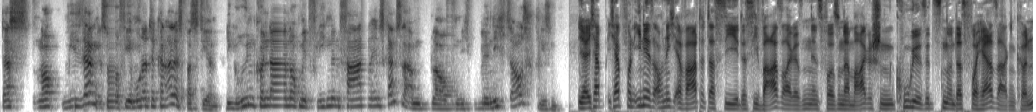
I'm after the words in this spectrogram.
dass noch, wie Sie sagen, es noch vier Monate kann alles passieren. Die Grünen können da noch mit fliegenden Fahnen ins Kanzleramt laufen. Ich will nichts ausschließen. Ja, ich habe ich hab von Ihnen jetzt auch nicht erwartet, dass Sie, dass Sie Wahrsager sind, jetzt vor so einer magischen Kugel sitzen und das vorhersagen können.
